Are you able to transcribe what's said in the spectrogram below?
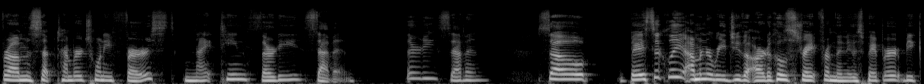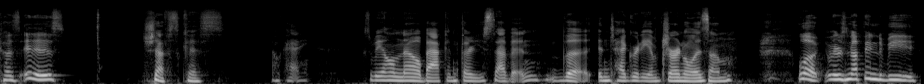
from September 21st, 1937. 37. So basically, I'm going to read you the article straight from the newspaper because it is chef's kiss. Okay. Because we all know back in 37, the integrity of journalism. Look, there's nothing to be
